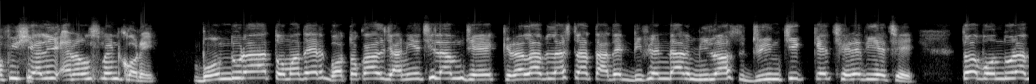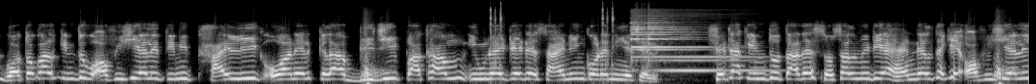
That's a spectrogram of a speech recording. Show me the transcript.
officially announcement করে। বন্ধুরা, তোমাদের গতকাল জানিয়েছিলাম যে কেরালা ব্লাস্টার তাদের ডিফেন্ডার মিলস ড্রিনচিককে ছেড়ে দিয়েছে। তো বন্ধুরা, গতকাল কিন্তু অফিসিয়ালি তিনি থাই লিগ ওয়ানের ক্লাব বিজি পাথাম ইউনাইটেডে সাইনিং করে নিয়েছেন। সেটা কিন্তু তাদের সোশ্যাল মিডিয়া হ্যান্ডেল থেকে অফিসিয়ালি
